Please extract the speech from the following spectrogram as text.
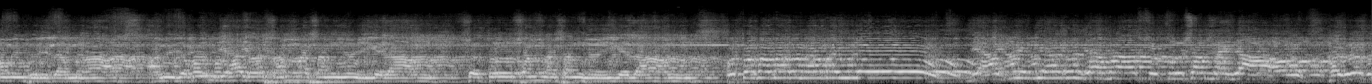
আমি ঘুরিলাম না। আমি যখন জিহাদর সামনাসামনি হয়ে গেলাম, শত্রুর সামনাসামনি হয়ে গেলাম। প্রথম আমার নাম আইল যে, আপনি জিহাদ জামা শত্রুর সামনে যাও। হজরত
